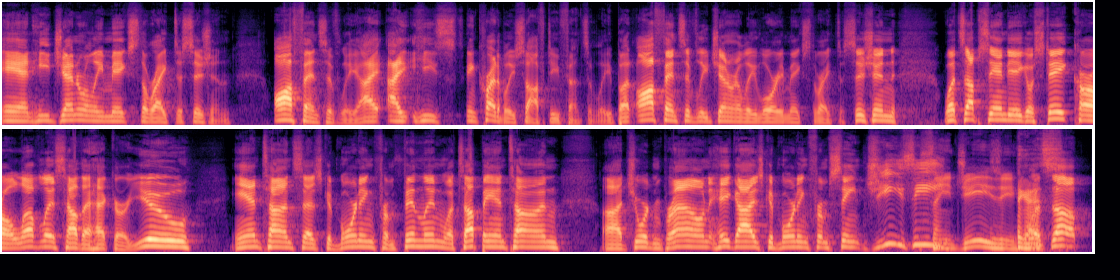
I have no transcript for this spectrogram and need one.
and he generally makes the right decision offensively. I, I he's incredibly soft defensively, but offensively, generally, Lauri makes the right decision. What's up, San Diego State? Carl Lovelace, how the heck are you? Anton says good morning from Finland. What's up, Anton? Uh, Jordan Brown, hey guys, good morning from St. Jeezy. St. Jeezy. What's up?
